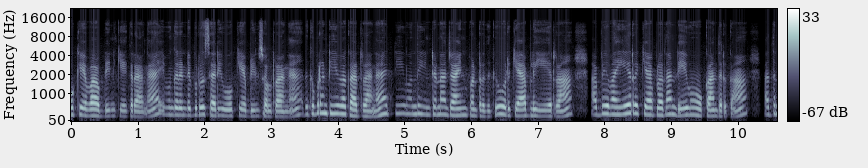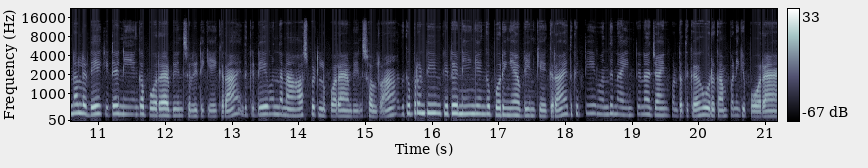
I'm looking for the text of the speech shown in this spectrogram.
ஓகேவா அப்படின்னு கேட்குறாங்க இவங்க ரெண்டு பேரும் சரி ஓகே அப்படின்னு சொல்கிறாங்க அதுக்கப்புறம் டீவை காட்டுறாங்க. டீ வந்து இன்டர்னாக ஜாயின் பண்ணுறதுக்கு ஒரு கேபில் ஏறுறான். அப்படி அவன் ஏறுற கேப் கேப்பில் தான் டேவும் உட்காந்துருக்கான் அதனால டே கிட்டே நீ எங்கே போகிற அப்படின்னு சொல்லிட்டு கேட்குறான் இதுக்கு டே வந்து நான் ஹாஸ்பிட்டல் போகிறேன் அப்படின்னு சொல்கிறான் அதுக்கப்புறம் டிவி கிட்டே நீங்கள் எங்கே போகிறீங்க அப்படின்னு கேட்குறான் இதுக்கு டீ வந்து நான் இன்டர்னாக ஜாயின் பண்ணுறதுக்காக ஒரு கம்பெனிக்கு போகிறேன்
